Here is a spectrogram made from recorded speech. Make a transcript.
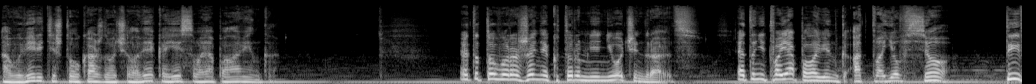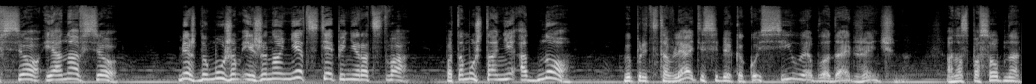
А вы верите, что у каждого человека есть своя половинка? Это то выражение, которое мне не очень нравится. Это не твоя половинка, а твое все. Ты все, и она все. Между мужем и женой нет степени родства, потому что они одно. Вы представляете себе, какой силой обладает женщина? Она способна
